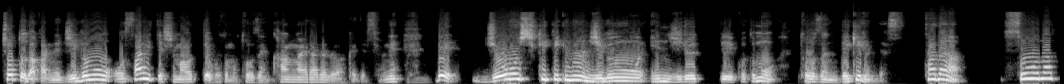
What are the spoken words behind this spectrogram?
ちょっとだからね、自分を抑えてしまうっていうことも当然考えられるわけですよね。で、常識的な自分を演じるっていうことも当然できるんです。ただ、そうなっ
